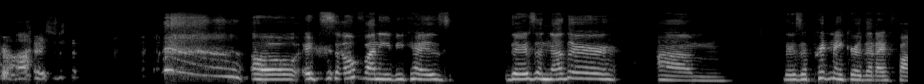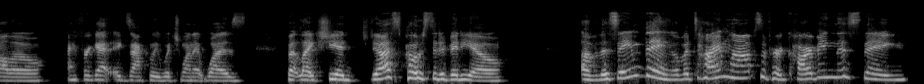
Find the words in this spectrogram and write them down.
gosh." oh, it's so funny because there's another um there's a printmaker that I follow. I forget exactly which one it was, but like she had just posted a video of the same thing of a time lapse of her carving this thing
